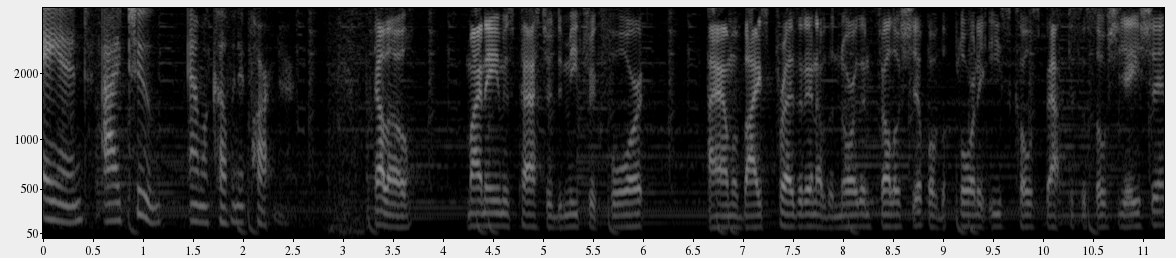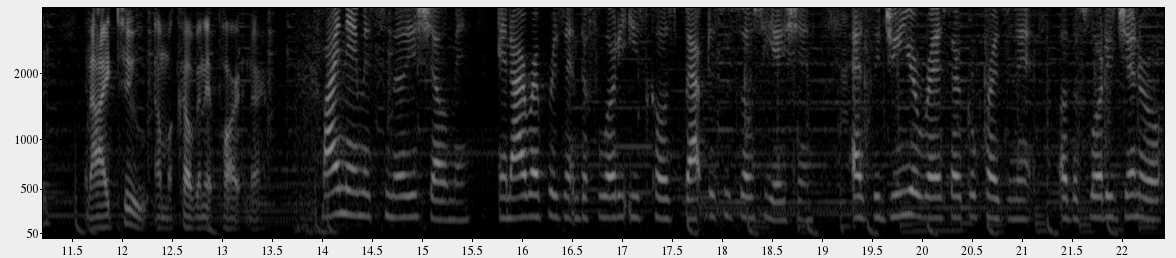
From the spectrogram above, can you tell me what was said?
and I too am a covenant partner. Hello, my name is Pastor Demetric Ford. I am a vice president of the Northern Fellowship of the Florida East Coast Baptist Association, and I too am a covenant partner. My name is Samilia Shellman and I represent the Florida East Coast Baptist Association as the Junior Red Circle President of the Florida General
